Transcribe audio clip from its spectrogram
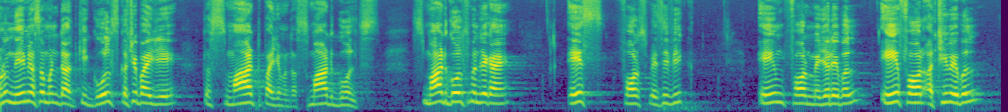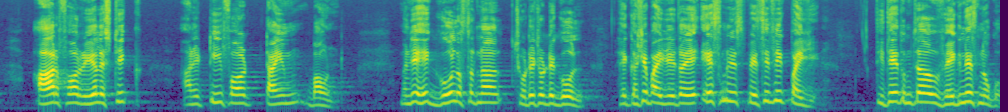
म्हणून नेहमी असं म्हणतात की गोल्स कसे पाहिजे? तर स्मार्ट पाहिजे म्हणतात. स्मार्ट गोल्स स्मार्ट गोल्स म्हणजे काय? S for specific M for measurable A for achievable R for realistic आणि टी फॉर टाईम बाउंड म्हणजे हे गोल असतात ना छोटे छोटे गोल हे कसे पाहिजे? तर हे एस म्हणजे स्पेसिफिक पाहिजे. तिथे तुमचं वेगनेस नको.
